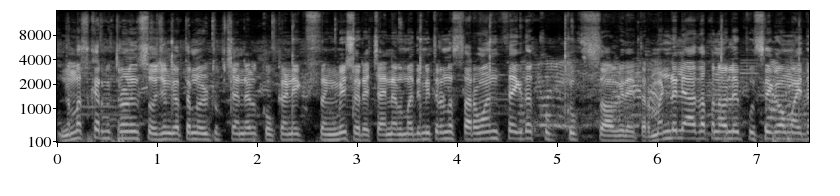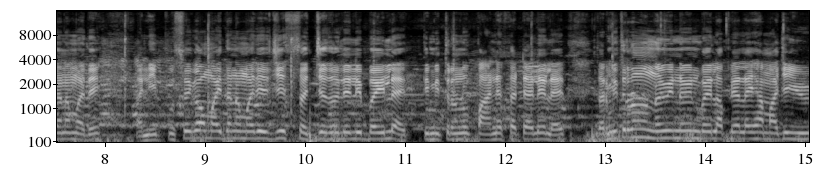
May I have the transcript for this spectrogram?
नमस्कार मित्रांनो सोजन गौतम यूट्यूब चॅनल कोकण एक संगमेश्वर या चॅनलमध्ये मित्रांनो सर्वांचं एकदा खूप खूप स्वागत आहे. तर मंडळी आज आपण आलो पुसेगाव मैदानामध्ये. आणि पुसेगाव मैदानामध्ये जे सज्ज झालेली बैल आहेत ते मित्रांनो पाहण्यासाठी आलेले आहेत. तर मित्रांनो नवीन नवीन बैल आपल्याला ह्या माझ्या यू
